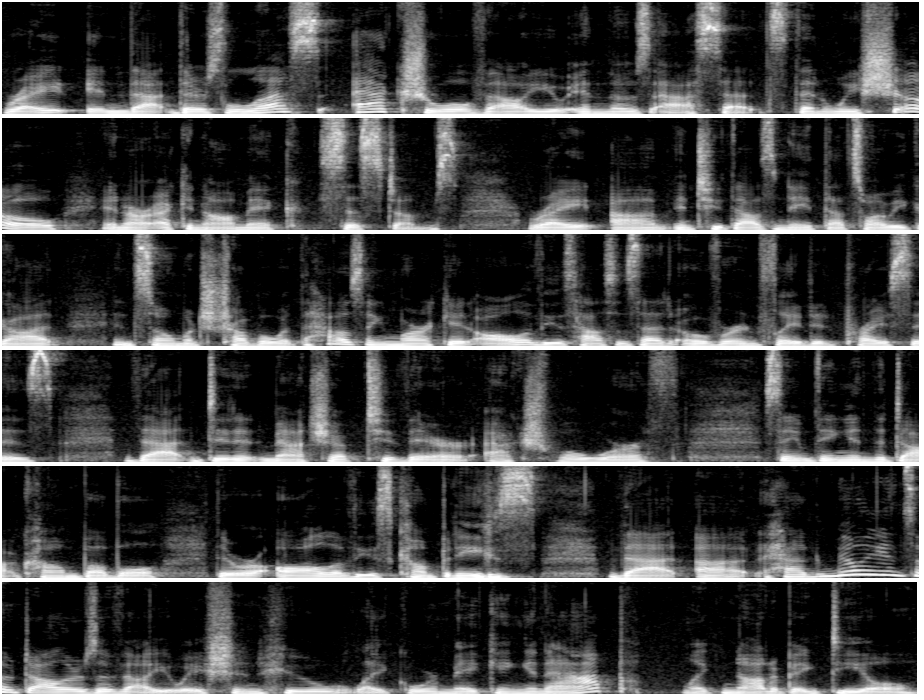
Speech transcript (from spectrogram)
right? In that there's less actual value in those assets than we show in our economic systems, right? Um, in 2008, that's why we got in so much trouble with the housing market. All of these houses had overinflated prices that didn't match up to their actual worth. Same thing in the dot com bubble. There were all of these companies that uh, had millions of dollars of valuation who like were making an like not a big deal,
